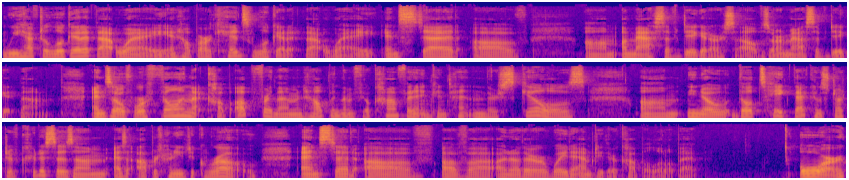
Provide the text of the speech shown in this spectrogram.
we have to look at it that way and help our kids look at it that way instead of um, a massive dig at ourselves or a massive dig at them. And so, if we're filling that cup up for them and helping them feel confident and content in their skills, um, you know, they'll take that constructive criticism as an opportunity to grow instead of of uh, another way to empty their cup a little bit or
